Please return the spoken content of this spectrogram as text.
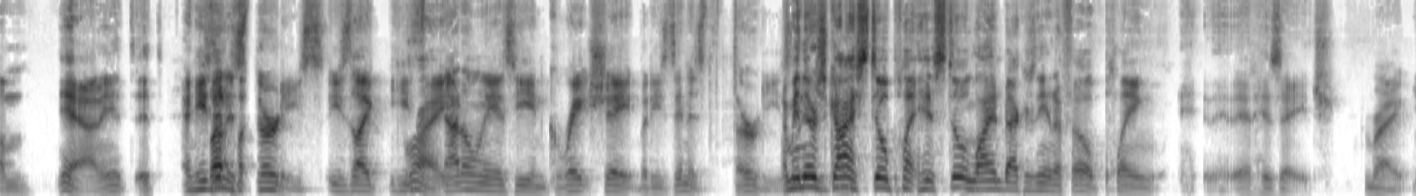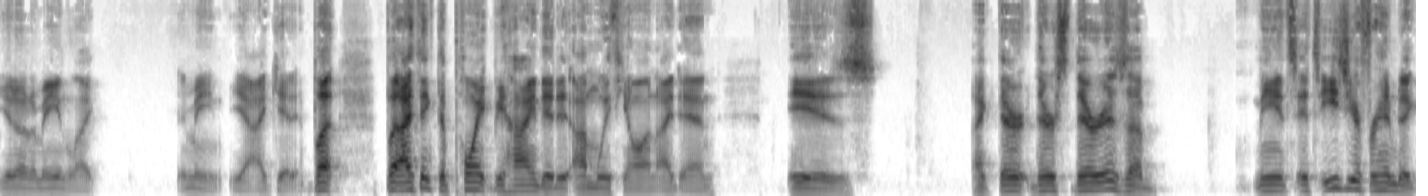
um yeah. I mean it, it and he's but- in his 30s. He's like he's Right. not only is he in great shape, but he's in his 30s. I mean, there's guys still playing. His still linebackers in the NFL playing at his age. Right. You know what I mean? Like, I mean, yeah, I get it. But but I think the point behind it, I'm with you on, Iden, is like there there's there is a. I mean, it's it's easier for him to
